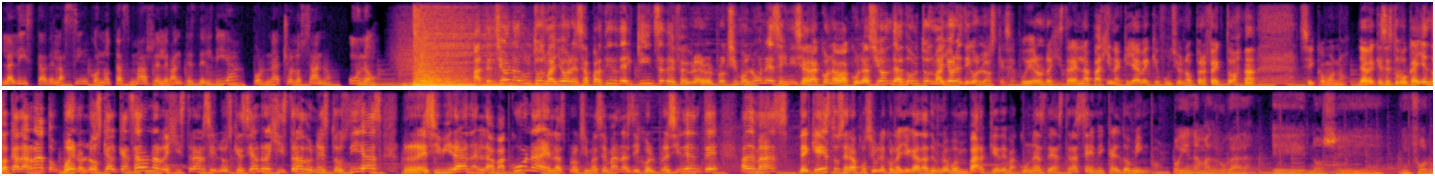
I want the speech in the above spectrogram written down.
La lista de las cinco notas más relevantes del día por Nacho Lozano. 1. Atención adultos mayores, a partir del 15 de febrero, el próximo lunes, se iniciará con la vacunación de adultos mayores, digo, los que se pudieron registrar en la página, que ya ve que funcionó perfecto. sí, cómo no. Ya ve que se estuvo cayendo a cada rato. Bueno, los que alcanzaron a registrarse y los que se han registrado en estos días recibirán la vacuna en las próximas semanas, dijo el presidente. Además de que esto será posible con la llegada de un nuevo embarque de vacunas de AstraZeneca el domingo. Hoy en la madrugada eh, nos eh, informó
